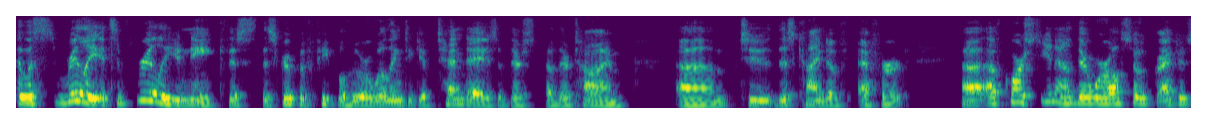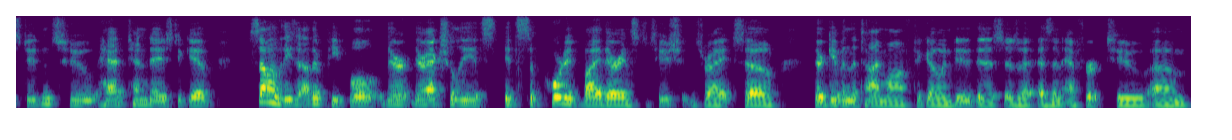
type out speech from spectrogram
it was really it's really unique this this group of people who are willing to give 10 days of their of their time um, to this kind of effort. Uh, of course you know there were also graduate students who had 10 days to give. Some of these other people they're they're actually it's it's supported by their institutions right? So they're given the time off to go and do this as a as an effort to um,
